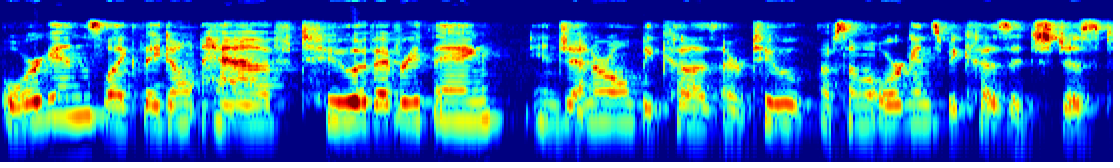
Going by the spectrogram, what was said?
organs, like they don't have two of everything in general because, or two of some organs because it's just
